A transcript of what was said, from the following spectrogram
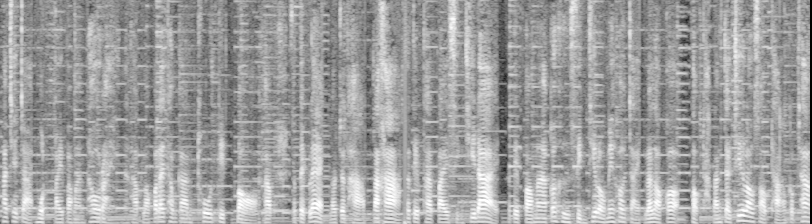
ค่าใช้จ่ายหมดไปประมาณเท่าไหร่ นะครับเราก็ได้ทำการโทรติดต่อครับสเต็ปแรกเราจะถามราคาสเต็ปถัดไปสิ่งที่ได้สเต็ปต่อมาก็คือสิ่งที่เราไม่เข้าใจ แล้วเราก็สอบถามหลังจากที่เราสอบถามกับช่าง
